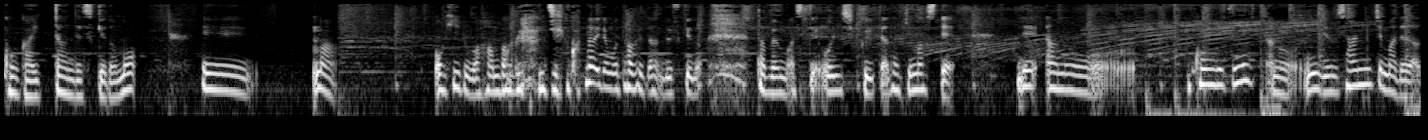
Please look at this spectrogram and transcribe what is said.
今回行ったんですけども、えー、まあ、お昼はハンバーグランチ、この間も食べたんですけど、食べまして、美味しくいただきまして、で、あの、今月ね、あの、23日までだ、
